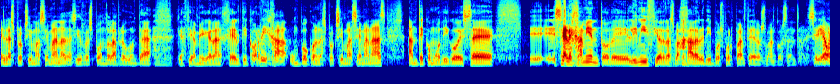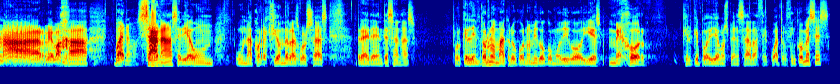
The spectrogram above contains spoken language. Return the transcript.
en las próximas semanas, así respondo a la pregunta que hacía Miguel Ángel, que corrija un poco en las próximas semanas ante, como digo, ese, alejamiento del inicio de las bajadas de tipos por parte de los bancos centrales. Sería una rebaja, bueno, sana, sería una corrección de las bolsas relativamente sanas, porque el entorno macroeconómico, como digo, hoy es mejor que el que podíamos pensar hace cuatro o cinco meses,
